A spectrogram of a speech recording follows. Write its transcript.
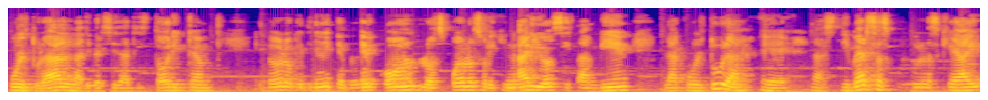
cultural, la diversidad histórica, y todo lo que tiene que ver con los pueblos originarios y también la cultura, eh, las diversas culturas que hay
